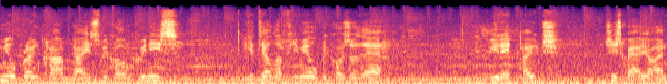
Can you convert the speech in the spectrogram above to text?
Female brown crab guys, we call them queenies. You can tell they're female because of the wee red pouch. She's quite a young one.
